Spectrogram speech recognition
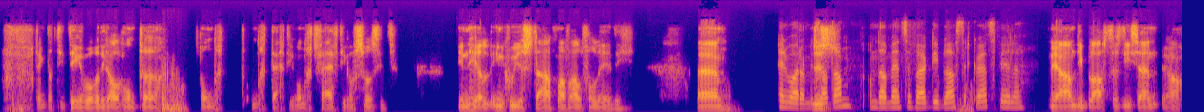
pff, ik denk dat die tegenwoordig al rond de 100, 130, 150 of zo zit. In, heel, in goede staat, maar wel volledig. Ehm, En waarom is dus- dat dan? Omdat mensen vaak die blaster kwijtspelen. ja, die blasters die zijn ja,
